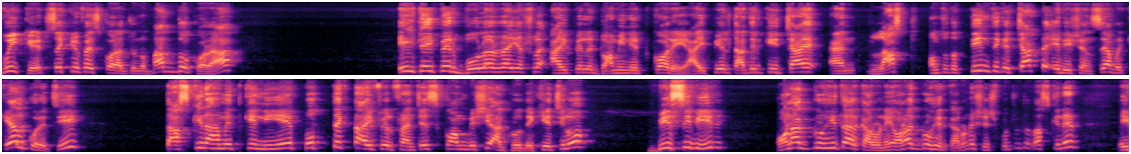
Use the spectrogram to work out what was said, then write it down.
উইকেট স্যাক্রিফাইস করার জন্য বাধ্য করা, এই টাইপের বোলাররাই আসলে আইপিএল এ ডমিনেট করে। আইপিএল তাদেরকে চায় অ্যান্ড লাস্ট অন্তত তিন থেকে চারটা এডিশনসে আমরা খেয়াল করেছি, তাসকিন আহমেদকে নিয়ে প্রত্যেকটা আইপিএল ফ্র্যাঞ্চাইজ কম বেশি আগ্রহ দেখিয়েছিল। বিসিবির অনাগ্রহিতার কারণে, অনাগ্রহের কারণে শেষ পর্যন্ত তাসকিনের এই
